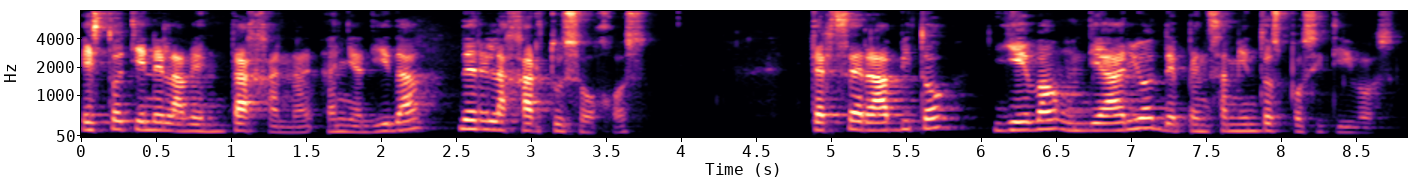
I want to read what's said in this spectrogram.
Esto tiene la ventaja añadida de relajar tus ojos. Tercer hábito, lleva un diario de pensamientos positivos.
